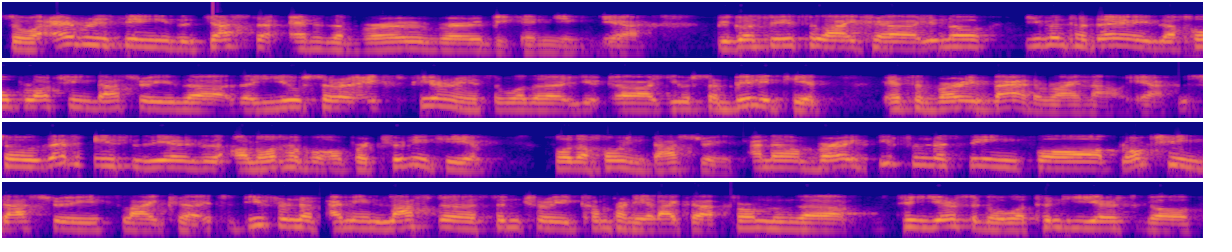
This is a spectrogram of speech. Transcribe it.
So everything is just at the very, very beginning. Yeah. Because it's like, uh, you know, even today, the whole blockchain industry, the, the user experience or the uh, usability, it's very bad right now. Yeah. So that means there's a lot of opportunity for the whole industry. And a very different thing for blockchain industry is like uh, it's different. I mean, last century company like uh, from the 10 years ago or 20 years ago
